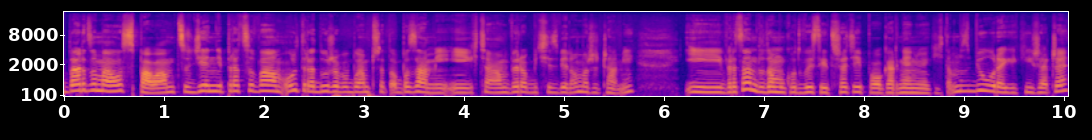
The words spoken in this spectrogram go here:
bardzo mało spałam, codziennie pracowałam ultra dużo, bo byłam przed obozami i chciałam wyrobić się z wieloma rzeczami. I wracałam do domu ku 23 po ogarnianiu jakichś tam zbiórek, jakichś rzeczy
